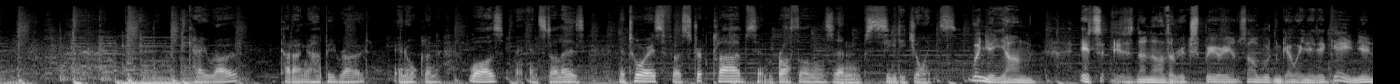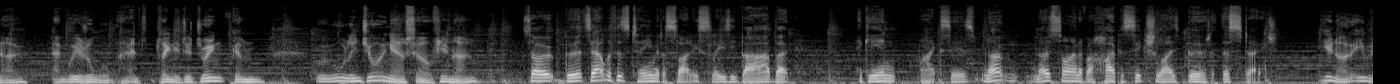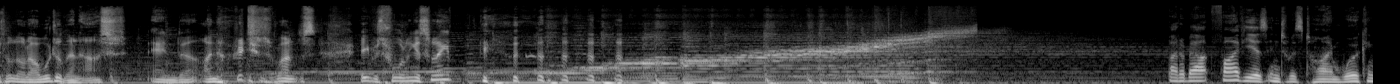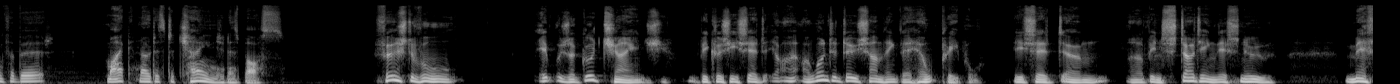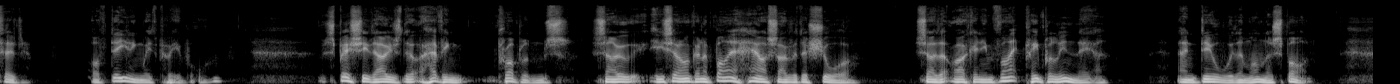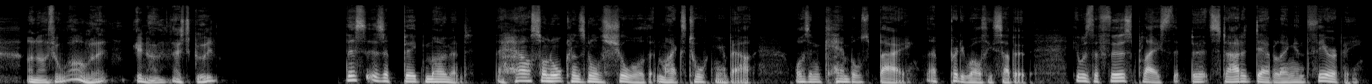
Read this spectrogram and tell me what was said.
K Road, Karangahape Road in Auckland, was, and still is, notorious for strip clubs and brothels and seedy joints. When you're young, it's, it's another experience. I wouldn't go in it again, you know. And we'd all had plenty to drink and we were all enjoying ourselves, you know. So Bert's out with his team at a slightly sleazy bar, but again, Mike says, no, no sign of a hypersexualized Bert at this stage. You know, he was a lot older than us, and uh, I noticed once he was falling asleep. but about five years into his time working for Bert, Mike noticed a change in his boss. First of all, it was a good change because he said, I, I want to do something to help people. He said, um, I've been studying this new method of dealing with people, especially those that are having problems. So he said, I'm going to buy a house over the shore so that I can invite people in there and deal with them on the spot. And I thought, oh, that, you know, that's good. This is a big moment. The house on Auckland's North Shore that Mike's talking about was in Campbell's Bay, a pretty wealthy suburb. It was the first place that Bert started dabbling in therapy.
